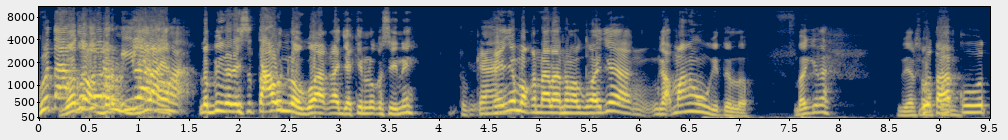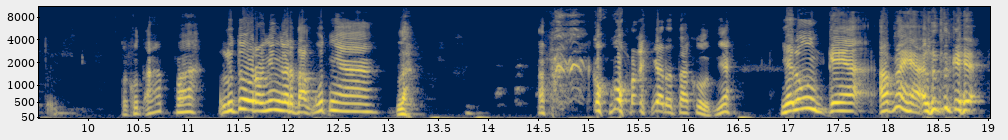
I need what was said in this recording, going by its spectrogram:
Gue Gua takut tuh lo orang gila, gila ya. Lebih dari setahun loh gua ngajakin lu ke sini. Tuh kan. Kayaknya mau kenalan sama gua aja nggak mau gitu loh. Bagilah. Biar Gue sopan. takut. Takut apa? Lu tuh orangnya nggak ada takutnya. Lah. Apa? Kok gua orang nggak ada takutnya? Ya lu kayak apa ya? Lu tuh kayak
